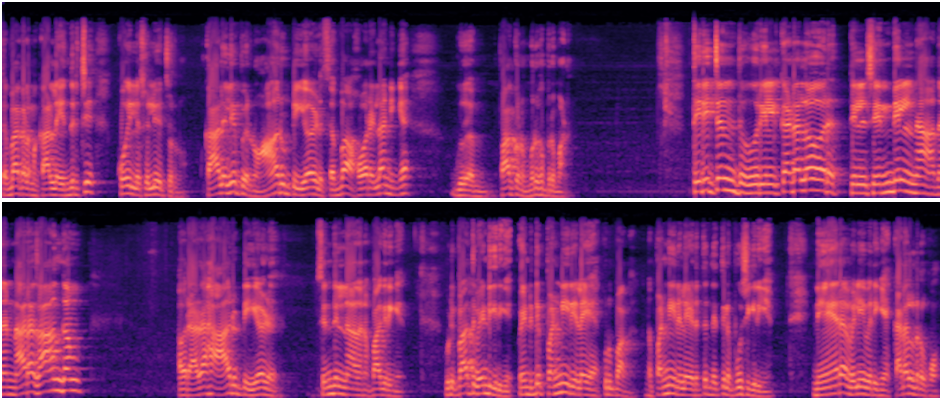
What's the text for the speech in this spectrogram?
செவ்வாய்க்கிழமை காலையில் எழுந்திரிச்சு கோயிலில் சொல்லி வச்சிடணும். காலையிலே போயிடணும். ஆறு டு ஏழு செவ்வாய் ஹோரெல்லாம் நீங்கள் பார்க்கணும் முருகப்பெருமானை. திருச்செந்தூரில் கடலோரத்தில் செந்தில் நாதன் அரசாங்கம். அவர் அழகாக ஆறு டு ஏழு செந்தில் நாதனை பார்க்குறீங்க. இப்படி பார்த்து வேண்டிக்கிறீங்க. வேண்டிட்டு பன்னீர் இலையை கொடுப்பாங்க. அந்த பன்னீர் இலையை எடுத்து நெத்தியில் பூசிக்கிறீங்க. நேராக வெளியே வரீங்க. கடல் இருக்கும்.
